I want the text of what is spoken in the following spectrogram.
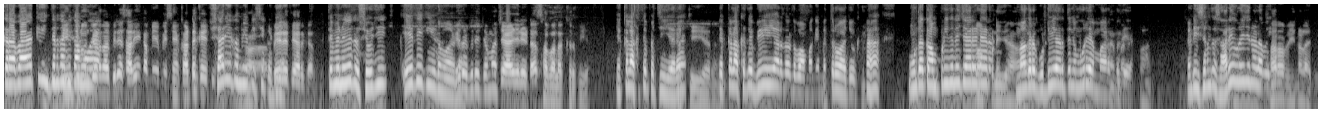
ਕਰਵਾਇਆ ਕਿ ਇੰਜਨ ਦਾ ਵੀ ਕੰਮ ਹੋਇਆ? ਦਾ ਵੀਰੇ ਸਾਰੀਆਂ ਕਮੀਆਂ ਪੀਸੀਆਂ ਕੱਢ ਕੇ ਜੀ। ਸਾਰੀਆਂ ਕਮੀਆਂ ਪੀਸੀ ਹਾਂ, ਕੱਢੀਆਂ। ਵੀਰੇ ਤਿਆਰ ਕਰਦੇ। ਤੇ ਮੈਨੂੰ ਇਹ ਦੱਸਿਓ ਜੀ ਇਹਦੀ ਕੀ ਡਿਮਾਂਡ ਇਹਦਾ ਹੈ? ਵੀਰੇ ਜਮਾ ਜਾਇਜ਼ ਰੇਟ ਆ ਸਵਾ ਲੱਖ ਰੁਪਏ 1 ਲੱਖ ਤੇ 25000 ਹੈ। 25000 1 ਲੱਖ ਤੇ 20000 ਦਾ ਦਵਾਵਾਂਗੇ ਮਿੱਤਰੋ ਆਜੋ ਉਹ ਤਾਂ ਕੰਪਨੀ ਦੇ ਨੇ ਚਾਰੇ ਟਾਇਰ ਕੰਪਨੀ ਦੀ ਮਗਰ ਗੁੱਡੀ ਯਾਰ ਦੇ ਨੇ ਮੂਰੇ ਮਾਰਕ ਦੇ ਹਾਂ, ਕੰਡੀਸ਼ਨ ਤਾਂ ਸਾਰੇ ਓਰੀਜਨਲ ਆ ਬਾਈ। ਸਾਰਾ ਓਰੀਜਨਲ ਆ ਜੀ।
